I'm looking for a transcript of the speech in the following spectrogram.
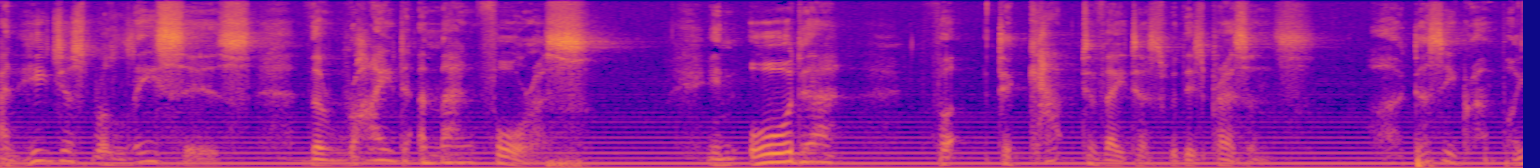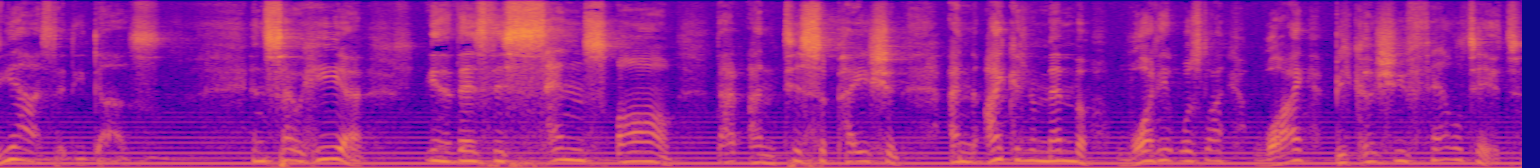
and he just releases the right amount for us in order for to captivate us with his presence. Oh, does he, Grandpa? Yeah, I said he does. And so here, you know, there's this sense of that anticipation. And I can remember what it was like. Why? Because you felt it.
